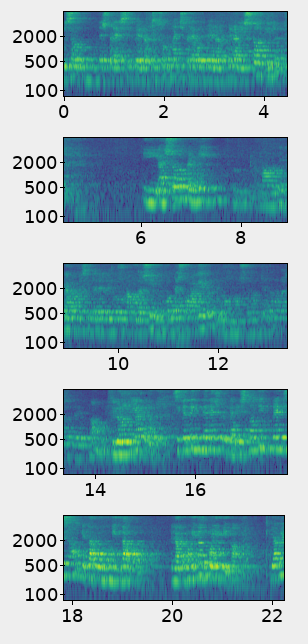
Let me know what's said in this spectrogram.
i seu despreci per, el seu menyspreu per, per Aristòtil, i això per mi no, no tindria més interès dir-vos una cosa així, en un context com aquest, perquè no, no estem en una classe de no? filosofia, però sí que té interès perquè Aristòtil pensa en la comunitat, en la comunitat política. Ja ve,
